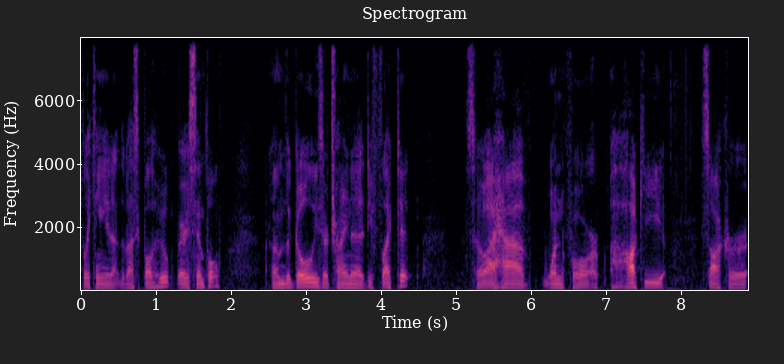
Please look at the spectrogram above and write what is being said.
flicking it at the basketball hoop. Very simple. Um, the goalies are trying to deflect it. So I have one for hockey, soccer,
